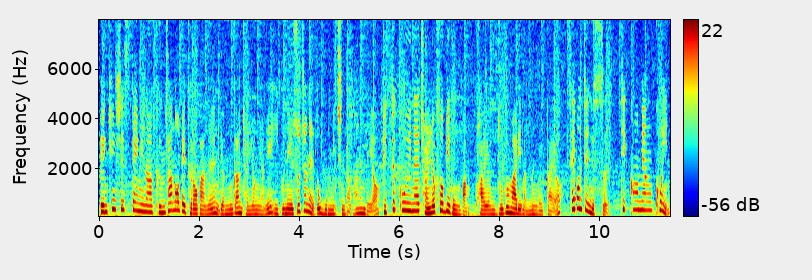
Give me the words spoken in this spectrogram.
뱅킹 시스템이나 금 산업에 들어가는 연간 전력량의 2분의 1 수준에도 못 미친다고 하는데요. 비트코인의 전력 소비 공방, 과연 누구 말이 맞는 걸까요? 세 번째 뉴스, ticker명 코인.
